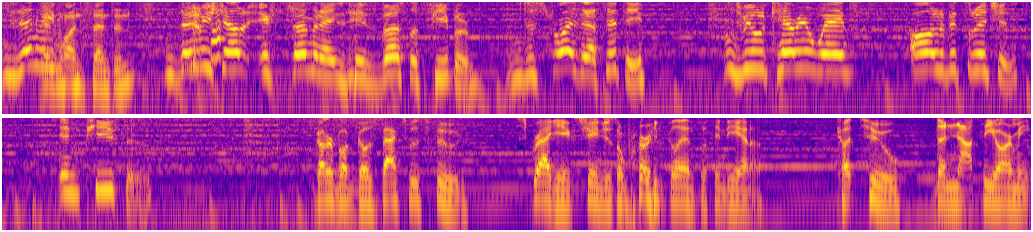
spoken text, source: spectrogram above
Then we In one sentence. Then we shall exterminate these worthless people, destroy their city, and we will carry away all of its riches in pieces. Gutterbug goes back to his food. Scraggy exchanges a worried glance with Indiana. Cut to the Nazi army,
